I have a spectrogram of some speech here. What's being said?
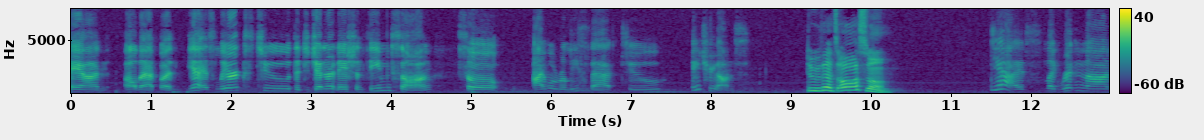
and all that. But yeah, it's lyrics to the Degenerate Nation theme song. So I will release that to Patreons. Dude, that's awesome. Yeah, it's like written on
